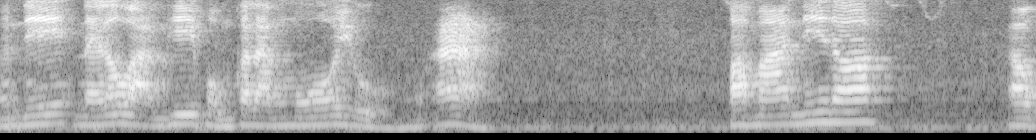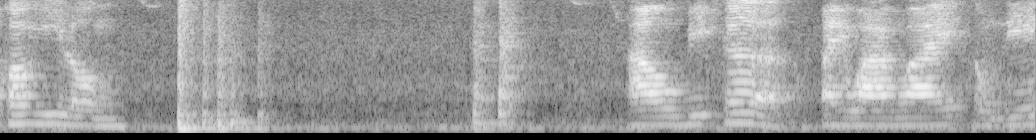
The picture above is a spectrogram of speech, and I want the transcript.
วันนี้ในระหว่างที่ผมกำลังโม้อยู่ อะประมาณนี้เนาะเอาเก้าอี้ลง เอาบิ๊กเกอร์ไปวางไว้ตรงนี้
